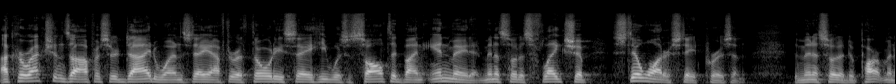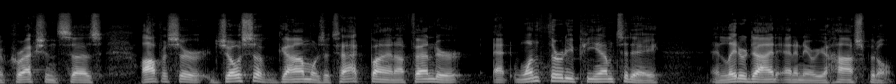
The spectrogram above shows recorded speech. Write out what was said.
A corrections officer died Wednesday after authorities say he was assaulted by an inmate at Minnesota's flagship Stillwater State Prison. The Minnesota Department of Corrections says Officer Joseph Gomm was attacked by an offender at 1.30 p.m. today and later died at an area hospital.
